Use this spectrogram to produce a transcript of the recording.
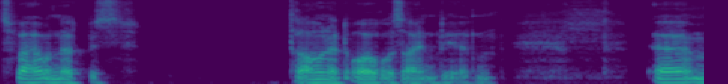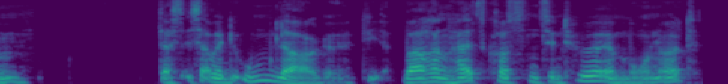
200 bis 300 Euro sein werden. Ähm, das ist aber die Umlage. Die wahren Heizkosten sind höher im Monat,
